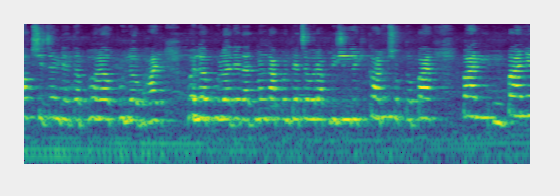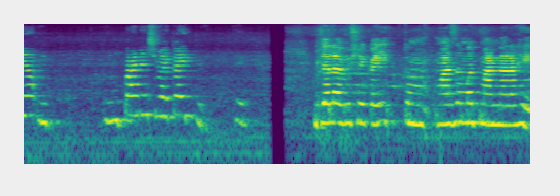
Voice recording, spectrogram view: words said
ऑक्सिजन देतं फळं फुलं भाड फळं फुलं देतात. मग आपण त्याच्यावर आपली जिंदगी काढू शकतो. पा पाणी पाण्या पाण्याशिवाय काहीच नाही. जलाविषयी काही तुम माझं मत मानणार आहे.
